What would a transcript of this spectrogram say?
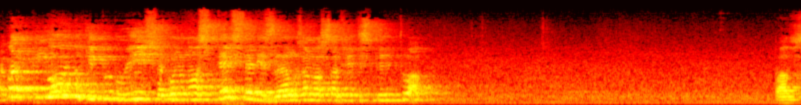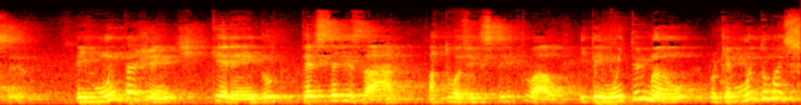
Agora, pior do que tudo isso é quando nós terceirizamos a nossa vida espiritual. Paz do Senhor. Tem muita gente querendo terceirizar a tua vida espiritual. E tem muito irmão, porque é muito mais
